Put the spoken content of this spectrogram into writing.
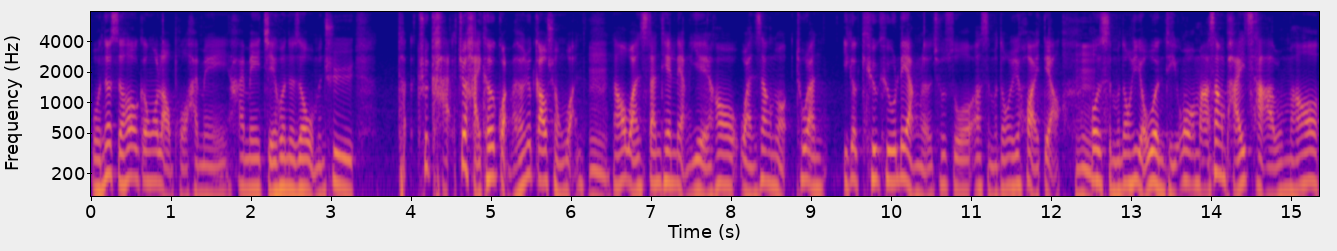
我那时候跟我老婆还没还没结婚的时候，我们去。去海就海科馆嘛，然后去高雄玩，嗯，然后玩三天两夜，然后晚上呢突然一个 QQ 亮了，就说啊什么东西坏掉，或者什么东西有问题，我，马上排查，然后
